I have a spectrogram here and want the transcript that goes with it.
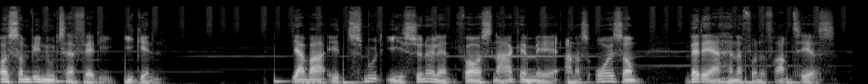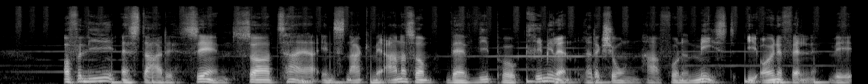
og som vi nu tager fat i igen. Jeg var et smut i Sønderjylland for at snakke med Anders Aarhus om, hvad det er, han har fundet frem til os. Og for lige at starte serien, så tager jeg en snak med Anders om, hvad vi på Krimiland-redaktionen har fundet mest i øjnefaldene ved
